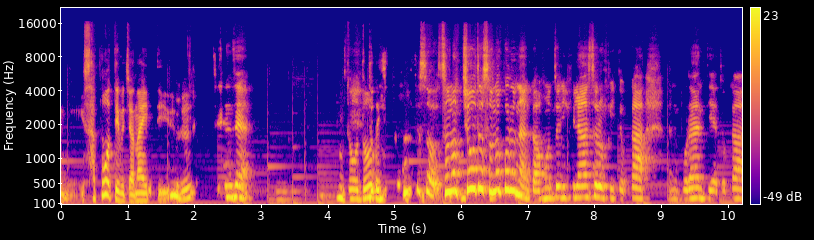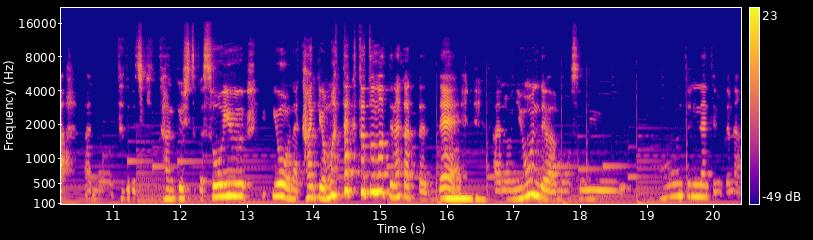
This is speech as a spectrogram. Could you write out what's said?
何サポーティブじゃないっていう。全然。どうどうです本当そう。そのちょうどその頃なんか本当にフィランソロフィーとかあのボランティアとかあの例えば地球環境室とかそういうような環境全く整ってなかったので、うん、あの日本ではもうそういう本当に何て言うのかな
